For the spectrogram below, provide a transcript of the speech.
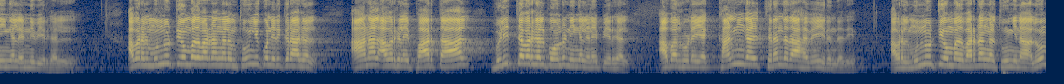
நீங்கள் எண்ணுவீர்கள். அவர்கள் முன்னூற்றி ஒன்பது வருடங்களும் தூங்கிக் கொண்டிருக்கிறார்கள். ஆனால் அவர்களை பார்த்தால் விழித்தவர்கள் போன்று நீங்கள் நினைப்பீர்கள். அவர்களுடைய கண்கள் திறந்ததாகவே இருந்தது. அவர்கள் முன்னூற்றி ஒன்பது வருடங்கள் தூங்கினாலும்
